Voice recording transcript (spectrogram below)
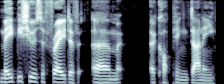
Maybe she was afraid of um, a copying Danny.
